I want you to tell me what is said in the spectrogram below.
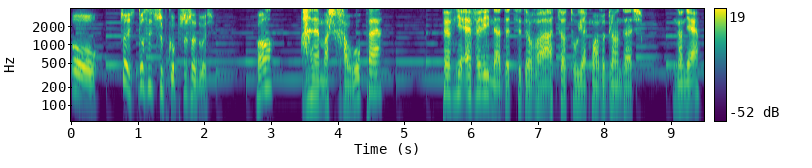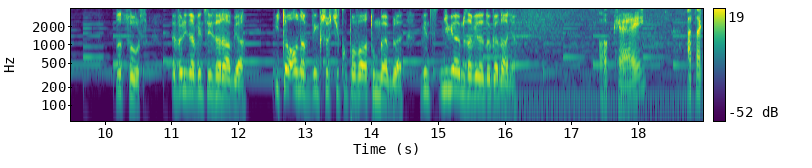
O, cześć, dosyć szybko przyszedłeś. O, ale masz chałupę? Pewnie Ewelina decydowała, co tu jak ma wyglądać. No nie? No cóż, Ewelina więcej zarabia. I to ona w większości kupowała tu meble, więc nie miałem za wiele do gadania. Okej. A tak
